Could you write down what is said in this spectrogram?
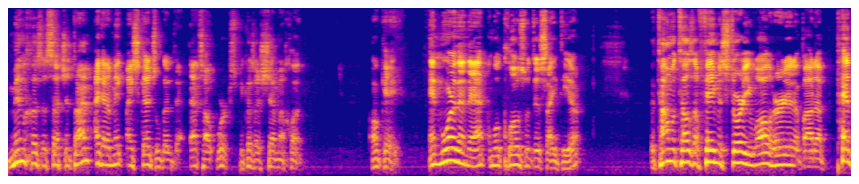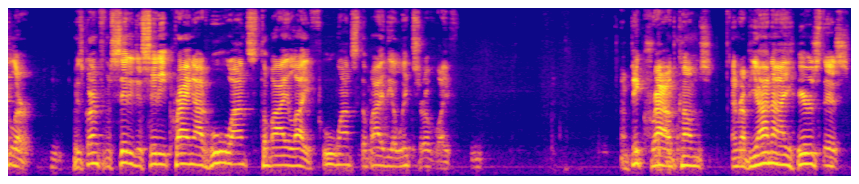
Minchas is such a time. I got to make my schedule that that's how it works because Hashem Echad. Okay, and more than that, and we'll close with this idea the Talmud tells a famous story, you've all heard it, about a peddler who's going from city to city crying out, Who wants to buy life? Who wants to buy the elixir of life? A big crowd comes, and Rabbi Yanai hears this.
